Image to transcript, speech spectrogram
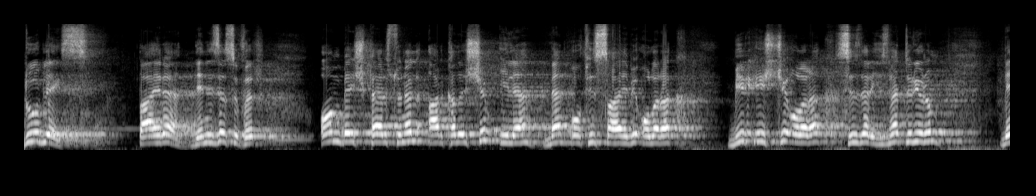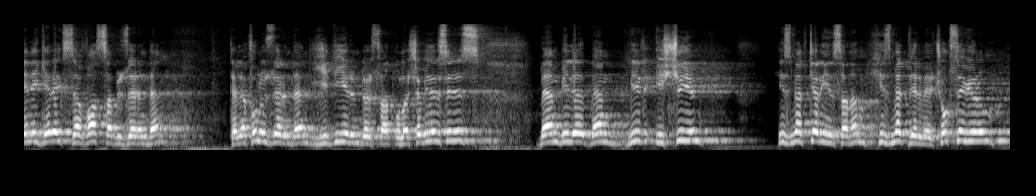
dubleks, daire, denize sıfır 15 personel arkadaşım ile ben ofis sahibi olarak bir işçi olarak sizlere hizmet veriyorum. Beni gerekse WhatsApp üzerinden telefon üzerinden 7-24 saat ulaşabilirsiniz. Ben bile ben bir işçiyim. Hizmetkar insanım. Hizmet vermeyi çok seviyorum.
